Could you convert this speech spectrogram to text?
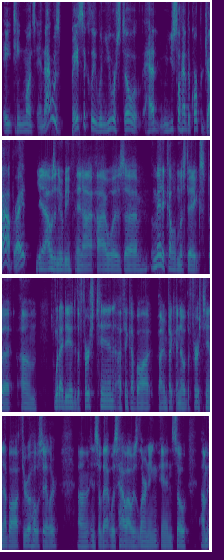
18 months, and that was basically when you were still had you still had the corporate job, right? Yeah, I was a newbie, and I I was um, made a couple of mistakes, but um, what I did, the first 10, I think I bought, uh, in fact, I know the first 10 I bought through a wholesaler. Um, and so that was how I was learning. And so um,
